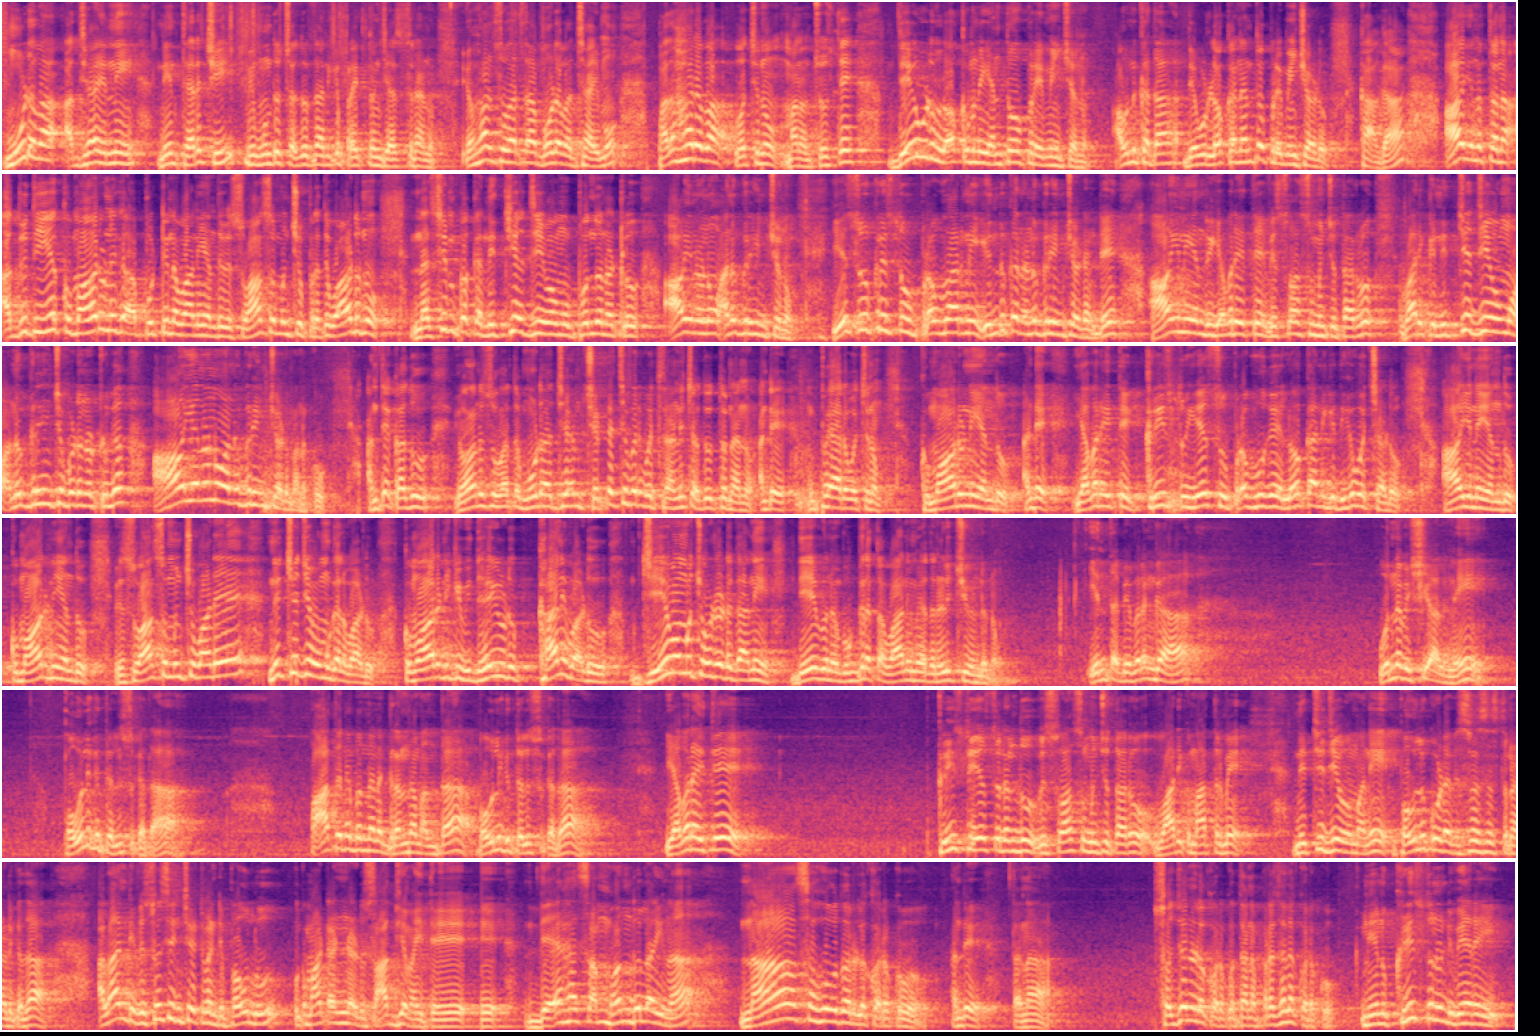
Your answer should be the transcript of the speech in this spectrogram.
మూడవ అధ్యాయాన్ని నేను తెరచి మీ ముందు చదవడానికి ప్రయత్నం చేస్తున్నాను. యోహాను సువార్త మూడవ అధ్యాయము పదహారవ వచనం మనం చూస్తే దేవుడు లోకమును ఎంతో ప్రేమించను. అవును కదా దేవుడు లోకాన్ని ఎంతో ప్రేమించాడు. కాగా ఆయన తన అద్వితీయ కుమారునిగా పుట్టిన వాని అందు విశ్వాసముంచు ప్రతివాడును నశింపక నిత్య జీవము పొందునట్లు ఆయనను అనుగ్రహించును. యేసుక్రీస్తు ప్రభువారిని ఎందుకని అనుగ్రహించాడంటే ఆయన ఎందు ఎవరైతే విశ్వాసం ఉంచుతారో వారికి నిత్య జీవము అనుగ్రహించబడినట్లుగా ఆయనను అనుగ్రహించాడు మనకు. అంతేకాదు యోనసు వార్త మూడో అధ్యాయం చిట్ట చివరి వచనాన్ని చదువుతున్నాను. అంటే ముప్పై ఆరు వచనం. కుమారుని యందు అంటే ఎవరైతే క్రీస్తు యేసు ప్రభుగా లోకానికి దిగివచ్చాడో ఆయన యందు కుమారుని యందు విశ్వాసముంచు వాడే నిత్య జీవము గలవాడు. కుమారునికి విధేయుడు కానివాడు జీవము చూడడు కానీ దేవుని ఉగ్రత వాని మీద నిలిచి ఉండును. ఇంత వివరంగా ఉన్న విషయాలని పౌలికి తెలుసు కదా. పాత నిబంధన గ్రంథం అంతా పౌలికి తెలుసు కదా. ఎవరైతే క్రీస్తు యేసునందు విశ్వాసం ఉంచుతారో వారికి మాత్రమే నిత్య జీవం అని పౌలు కూడా విశ్వసిస్తున్నాడు కదా. అలాంటి విశ్వసించేటువంటి పౌలు ఒక మాట అన్నాడు సాధ్యమైతే దేహ సంబంధులైన నా సహోదరుల కొరకు అంటే తన స్వజనుల కొరకు తన ప్రజల కొరకు నేను క్రీస్తు నుండి వేరే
